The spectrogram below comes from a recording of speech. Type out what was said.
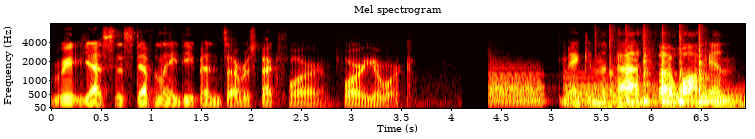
Yes, this definitely deepens our respect for for your work. Making the path by walking.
